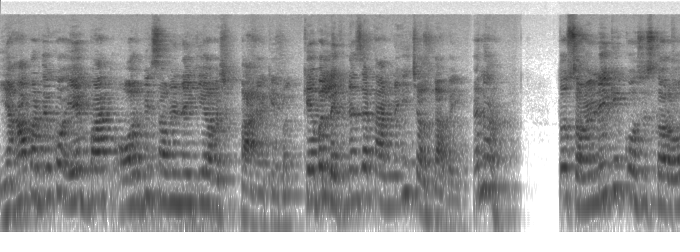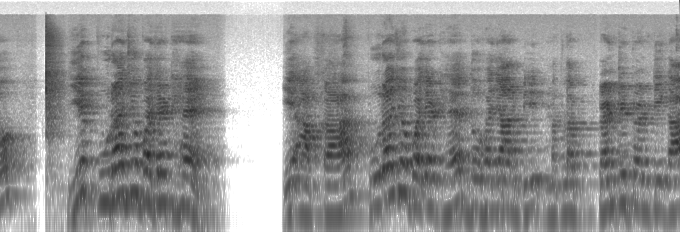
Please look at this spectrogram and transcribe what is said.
यहाँ पर देखो, एक बात और भी समझने की आवश्यकता है केवल। केवल लिखने से काम नहीं चलता भाई, है ना? तो समझने की कोशिश करो, ये पूरा जो बजट है, ये आपका पूरा जो बजट है 2020 मतलब 2020 का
